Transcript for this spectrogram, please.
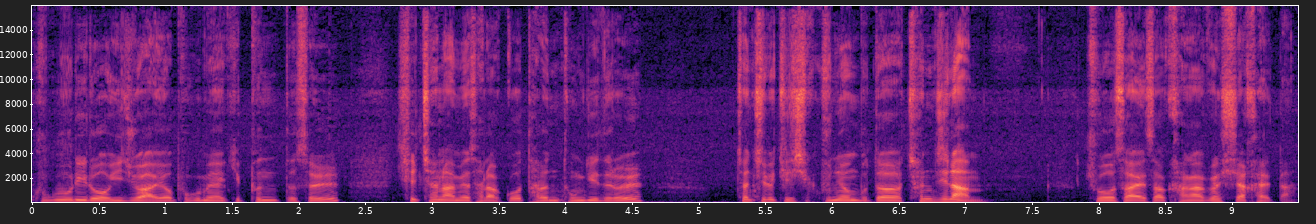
구구리로 이주하여 복음의 깊은 뜻을 실천하며 살았고 다른 동지들을 1779년부터 천지남 주호사에서 강학을 시작하였다.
